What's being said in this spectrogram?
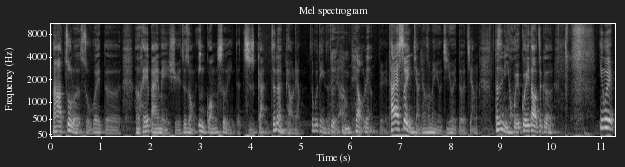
那他做了所谓的很黑白美学这种硬光摄影的质感，真的很漂亮。这部电影真的对，很漂亮很漂亮。对，他在摄影奖项上面有机会得奖，但是你回归到这个，因为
